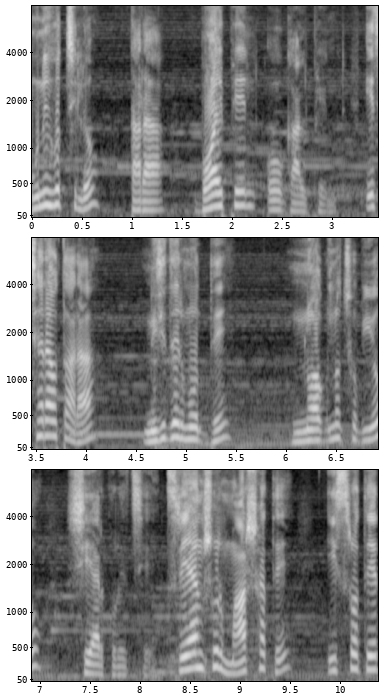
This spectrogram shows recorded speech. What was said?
মনে হচ্ছিল তারা বয়ফ্রেন্ড ও গার্লফ্রেন্ড। এছাড়াও তারা নিজেদের মধ্যে নগ্ন ছবিও শেয়ার করেছে। শ্রেয়াংশুর মার সাথে ইসরতের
